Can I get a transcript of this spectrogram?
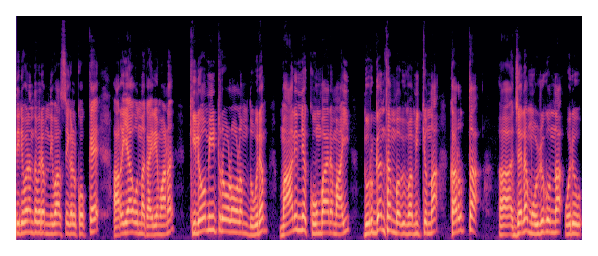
തിരുവനന്തപുരം നിവാസികൾക്കൊക്കെ അറിയാവുന്ന കാര്യമാണ് കിലോമീറ്ററോളം ദൂരം മാലിന്യ കൂമ്പാരമായി ദുർഗന്ധം വമി- വമിക്കുന്ന കറുത്ത ജലമൊഴുകുന്ന ഒരു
